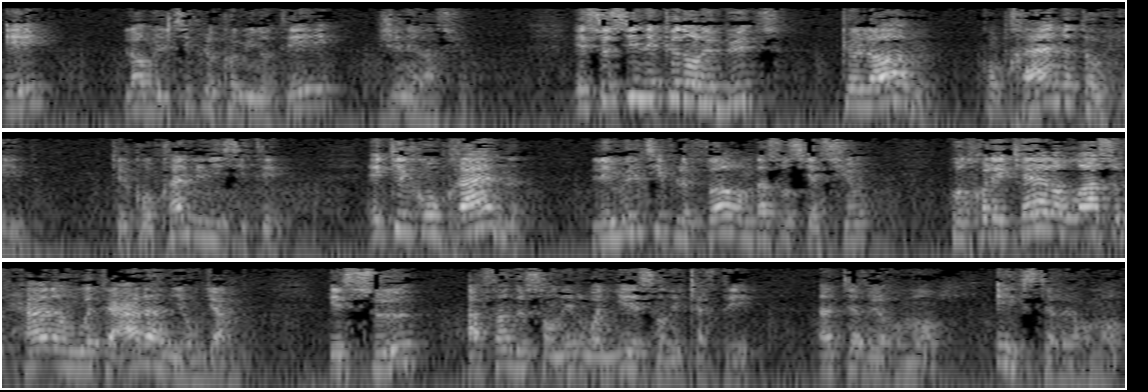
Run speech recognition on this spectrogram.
et leurs multiples communautés et générations. Et ceci n'est que dans le but que l'homme comprenne le tawhid, qu'il comprenne l'unicité, et qu'il comprenne les multiples formes d'association contre lesquelles Allah subhanahu wa ta'ala a mis en garde, et ce, afin de s'en éloigner et s'en écarter, intérieurement et extérieurement.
